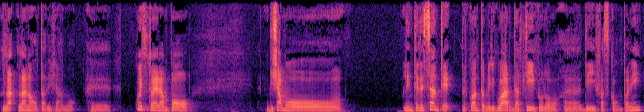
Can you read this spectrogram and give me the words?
la, la nota, diciamo. Eh, questo era un po' diciamo l'interessante per quanto mi riguarda articolo eh, di Fast Company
